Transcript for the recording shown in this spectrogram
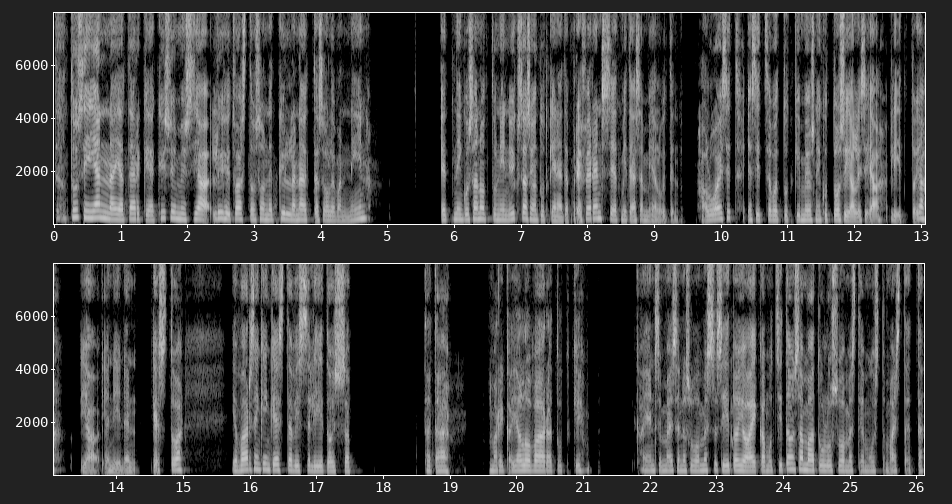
Tämä on tosi jännä ja tärkeä kysymys ja lyhyt vastaus on, että kyllä näyttäisi olevan niin. Että niin kuin sanottu, niin yksi asia on tutkia näitä preferenssejä, että mitä sä mieluiten haluaisit. Ja sitten sä voit tutkia myös niin kuin tosiaalisia liittoja ja, ja niiden kestoa. Ja varsinkin kestävissä liitoissa tätä Marika Jalovaara tutki kai ensimmäisenä Suomessa. Siitä on jo aika, mutta sitä on samaa tullut Suomesta ja muista maista, että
